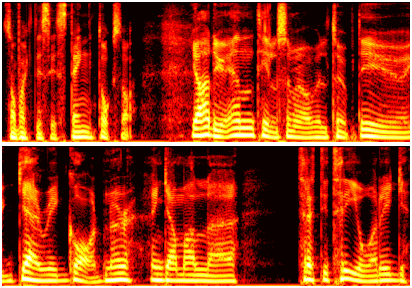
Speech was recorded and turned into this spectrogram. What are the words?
som faktiskt är stängt också. Jag hade ju en till som jag vill ta upp. Det är ju Gary Gardner, en gammal eh, 33-årig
